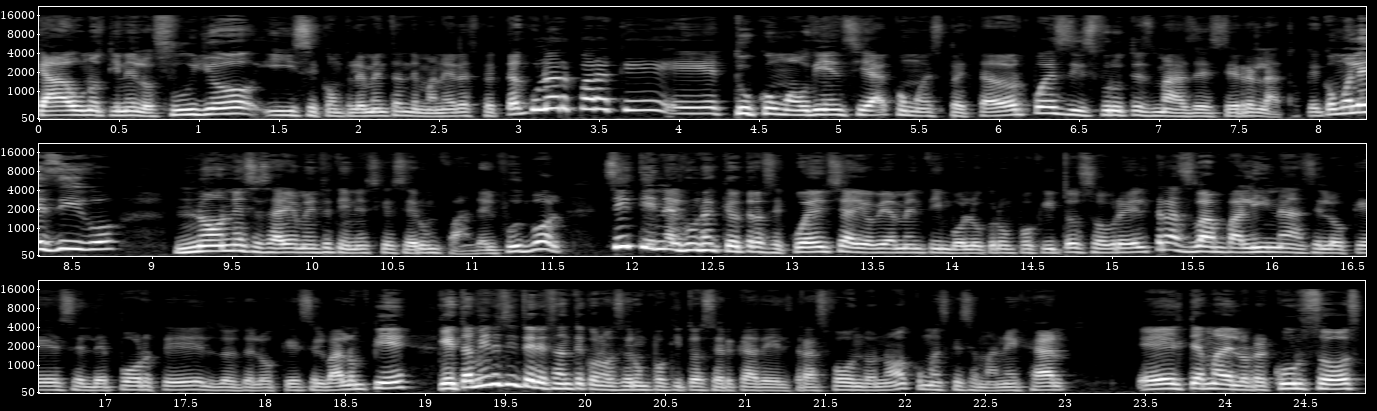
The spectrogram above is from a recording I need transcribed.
cada uno tiene lo suyo y se complementan de manera espectacular para que eh, tú como audiencia, como espectador, pues disfrutes más de este relato, que como les digo, no necesariamente tienes que ser un fan del fútbol. Sí tiene alguna que otra secuencia y obviamente involucra un poquito sobre el tras bambalinas de lo que es el deporte, de lo que es el balompié, que también es interesante conocer un poquito acerca del trasfondo, ¿no? Cómo es que se manejan el tema de los recursos,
